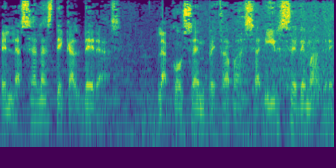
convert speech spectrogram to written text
en las salas de calderas, la cosa empezaba a salirse de madre.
